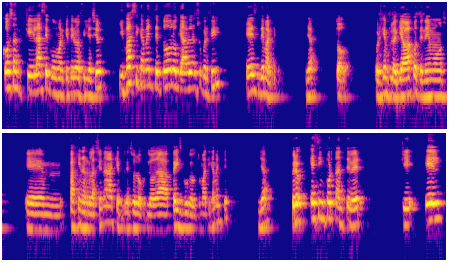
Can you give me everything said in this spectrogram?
cosas que él hace como marketero de afiliación y básicamente todo lo que habla en su perfil es de marketing, ¿ya? Todo. Por ejemplo, aquí abajo tenemos em, páginas relacionadas, que eso lo, da Facebook automáticamente, ¿ya? Pero es importante ver que él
